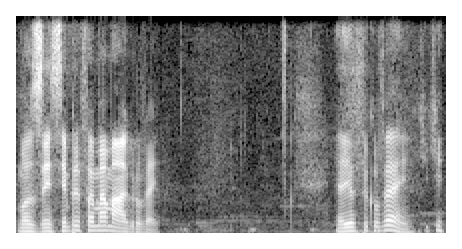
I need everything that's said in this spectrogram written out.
Meu Zen sempre foi mais magro, velho. E aí eu fico, velho, que que.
